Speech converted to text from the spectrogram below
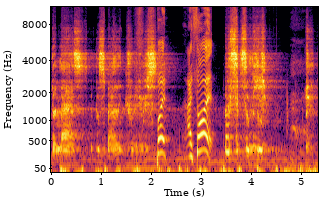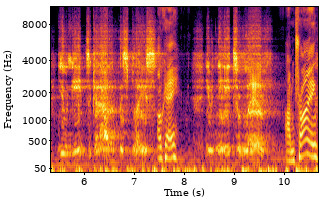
the last of the smiling critters. But I thought. Oh, Listen to me. You need to get out of this place. Okay. You need to live. I'm trying.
